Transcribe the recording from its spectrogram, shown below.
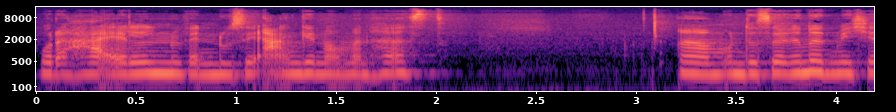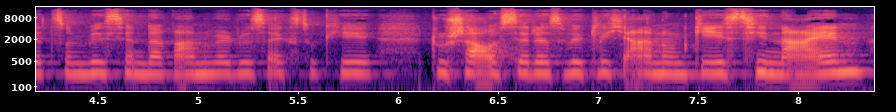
oder heilen, wenn du sie angenommen hast. Ähm, und das erinnert mich jetzt so ein bisschen daran, weil du sagst, okay, du schaust dir das wirklich an und gehst hinein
